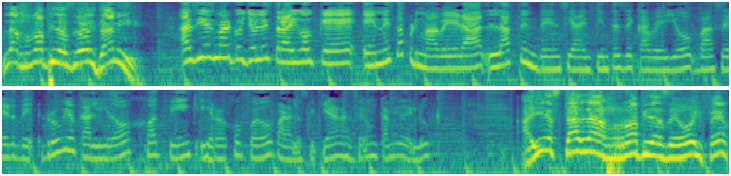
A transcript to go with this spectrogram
Las rápidas de hoy, Dani. Así es, Marco, yo les traigo que en esta primavera la tendencia en tintes de cabello va a ser de rubio cálido, hot pink y rojo fuego para los que quieran hacer un cambio de look. Ahí están las rápidas de hoy, Fer.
